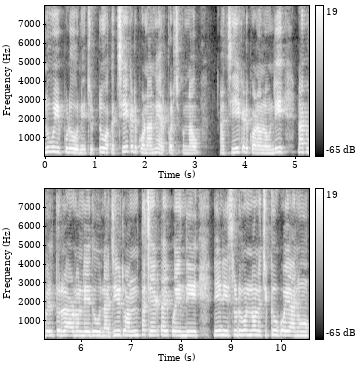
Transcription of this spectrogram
నువ్వు ఇప్పుడు నీ చుట్టూ ఒక చీకటి కోణాన్ని ఏర్పరచుకున్నావు. ఆ చీకటి కోణంలో ఉండి నాకు వెలుతురు రావడం లేదు. నా జీవితం అంతా చీకటి అయిపోయింది నేను ఈ సుడిగుండంలో చిక్కుకుపోయాను.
